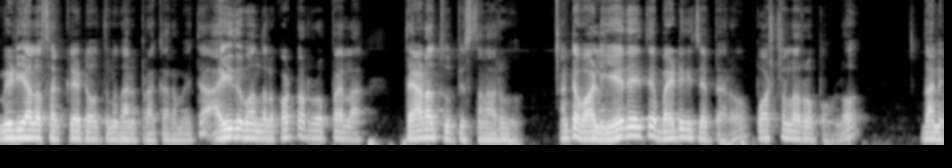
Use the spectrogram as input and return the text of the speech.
మీడియాలో సర్క్యులేట్ అవుతున్న దాని ప్రకారం అయితే ఐదు వందల కోట్ల రూపాయల తేడా చూపిస్తున్నారు. అంటే వాళ్ళు ఏదైతే బయటికి చెప్పారో పోస్టర్ల రూపంలో దాని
